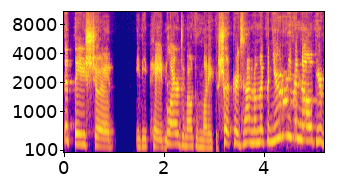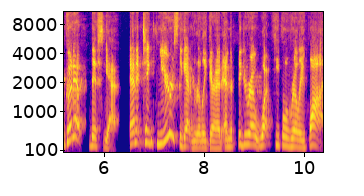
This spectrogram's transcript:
that they should be paid large amounts of money for short periods of time. And I'm like, but you don't even know if you're good at this yet. And it takes years to get really good and to figure out what people really want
